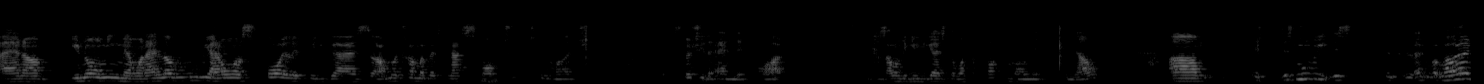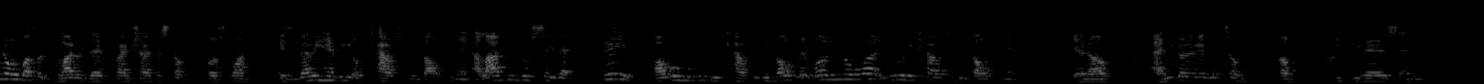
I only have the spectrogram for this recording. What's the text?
And um, you know me, man. When I love a movie, I don't want to spoil it for you guys. So I'm gonna try my best not to spoil too too much, especially the ending part, because I want to give you guys the what the fuck moment. You know. Um, this movie, this like what I know about the Blind Dead franchise, let's start with the first one, is very heavy on character development. A lot of people say that, hey, horror movies need character development. Well, you know what? You're gonna get character development, you know, and you're gonna get a mix of, of creepiness and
